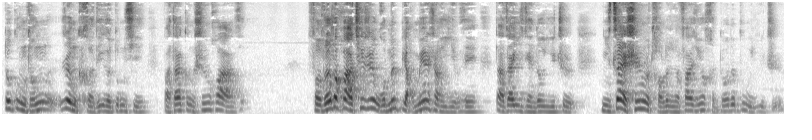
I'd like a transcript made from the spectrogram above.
都共同认可的一个东西，把它更深化。否则的话，其实我们表面上以为大家意见都一致，你再深入讨论，你会发现有很多的不一致。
